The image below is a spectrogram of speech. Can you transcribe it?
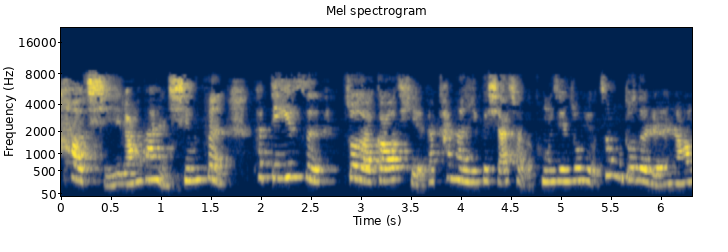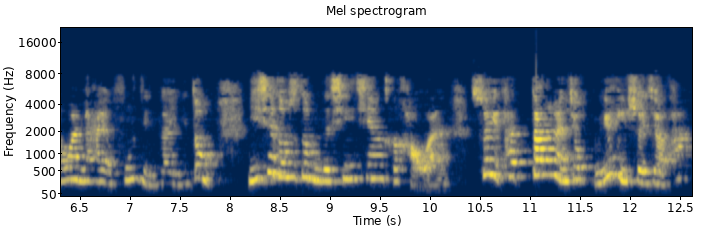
好奇，然后他很兴奋。他第一次坐到高铁，他看到一个狭小的空间中有这么多的人，然后外面还有风景在移动，一切都是这么的新鲜和好玩，所以他当然就不愿意睡觉。他。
